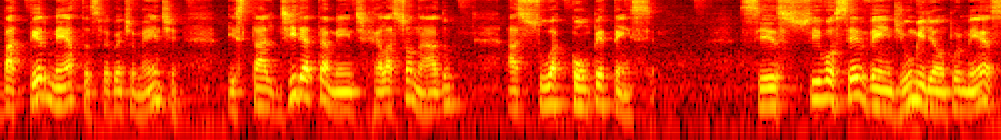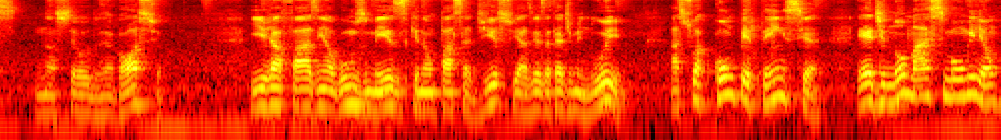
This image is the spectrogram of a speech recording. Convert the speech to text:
bater metas frequentemente está diretamente relacionado à sua competência. Se, se você vende um milhão por mês no seu negócio e já fazem alguns meses que não passa disso e às vezes até diminui, a sua competência é de no máximo um milhão.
